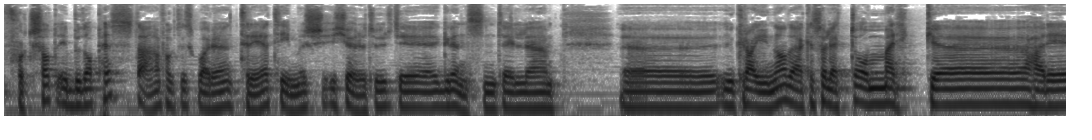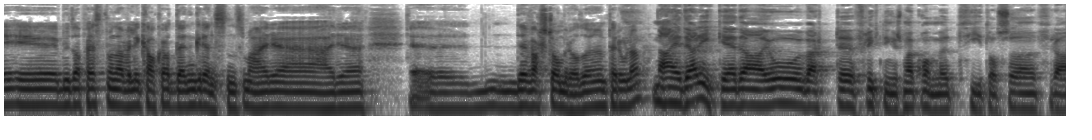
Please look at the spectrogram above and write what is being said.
fortsatt i Budapest. Det er faktisk bare tre timers kjøretur til grensen til Uh, Ukraina. Det er ikke så lett å merke her i, Budapest, men det er vel ikke akkurat den grensen som er, er det verste området, Per Olav? Nei, det er det ikke. Det har jo vært flyktninger som har kommet hit også fra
